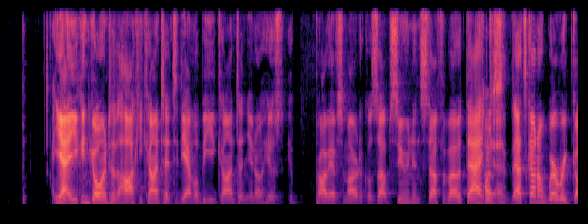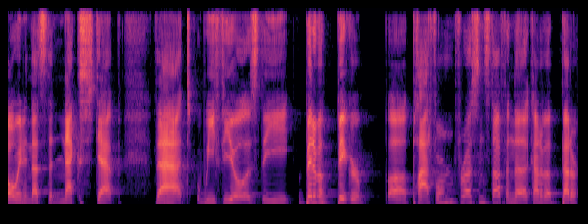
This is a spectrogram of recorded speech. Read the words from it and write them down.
yeah you can go into the hockey content to the mlb content you know he'll, he'll probably have some articles up soon and stuff about that. Oh, yeah. that's kind of where we're going and that's the next step that we feel is the bit of a bigger uh, platform for us and stuff and the kind of a better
